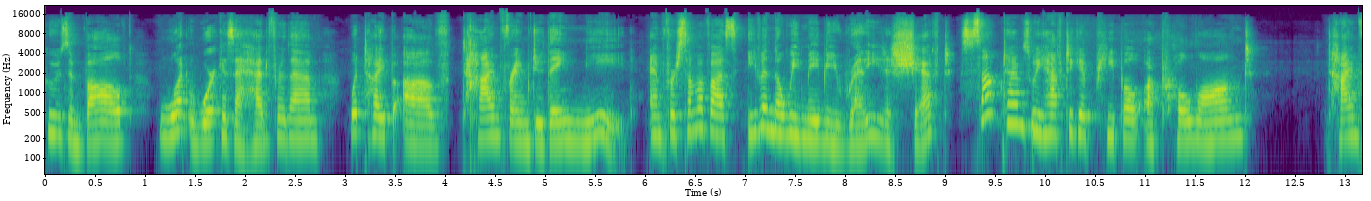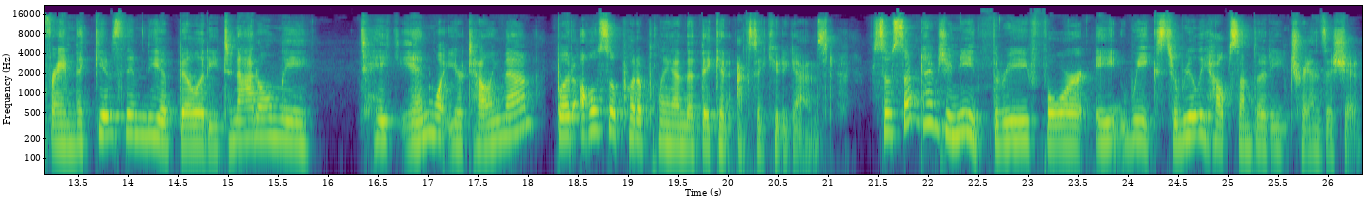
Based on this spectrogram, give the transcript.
who's involved, what work is ahead for them, what type of time frame do they need? And for some of us, even though we may be ready to shift, sometimes we have to give people a prolonged time frame that gives them the ability to not only take in what you're telling them, but also put a plan that they can execute against. So sometimes you need three, four, eight weeks to really help somebody transition.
